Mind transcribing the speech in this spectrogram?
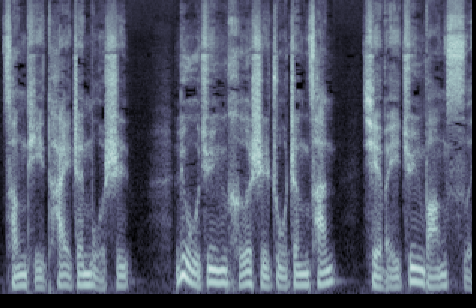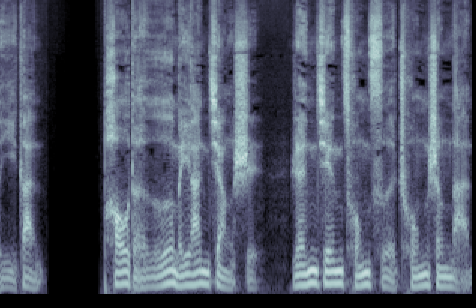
曾题太真墓诗：“六军何时驻征餐？”且为君王死一干，抛得峨眉安将士，人间从此重生难。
